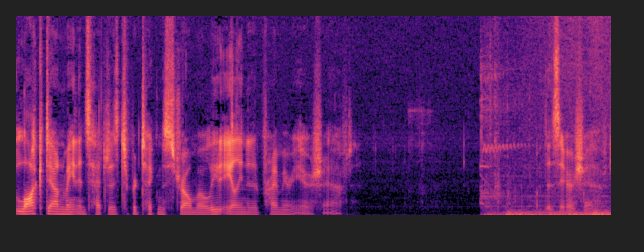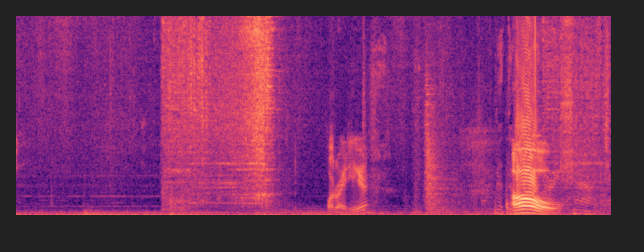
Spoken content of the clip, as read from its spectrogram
lockdown maintenance hatches to protect Nostromo. Lead alien in into primary air shaft. What, this air shaft? What, right here? Oh. shaft.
